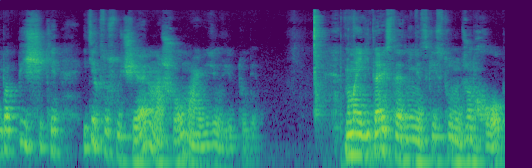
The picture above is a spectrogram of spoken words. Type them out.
дорогие подписчики и тех, кто случайно нашел мое видео в Ютубе. На моей гитаре стоят немецкие струны Джон Хоп.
